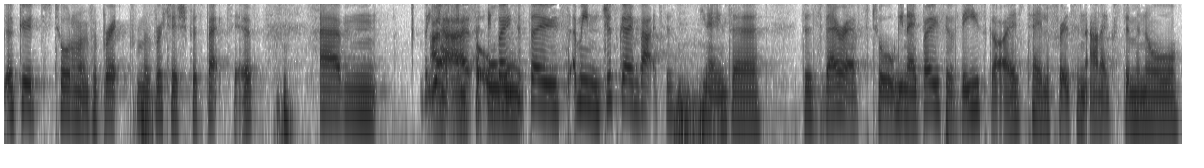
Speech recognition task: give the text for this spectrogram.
a good tournament for Brit from a British perspective. Um, but yeah, and I, I think both of those. I mean, just going back to you know the the Zverev talk. You know, both of these guys, Taylor Fritz and Alex de Minaur,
